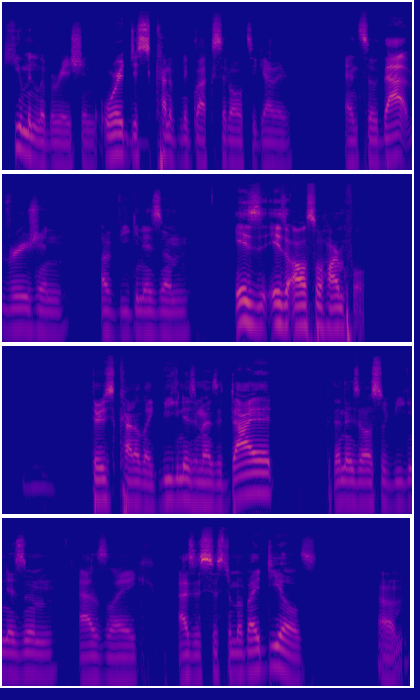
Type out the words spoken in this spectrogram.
human liberation, or it just kind of neglects it altogether. And so that version of veganism is is also harmful. There's kind of like veganism as a diet, but then there's also veganism as like as a system of ideals. Um,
